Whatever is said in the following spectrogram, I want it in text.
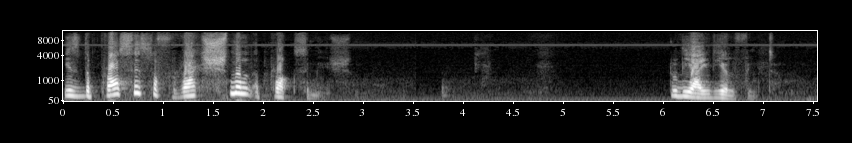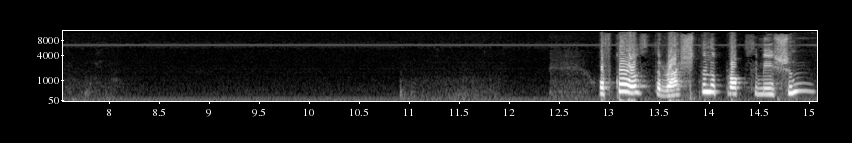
is the process of rational approximation to the ideal filter. Of course, the rational approximation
